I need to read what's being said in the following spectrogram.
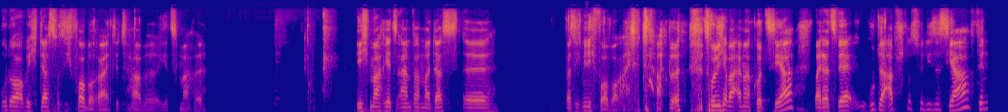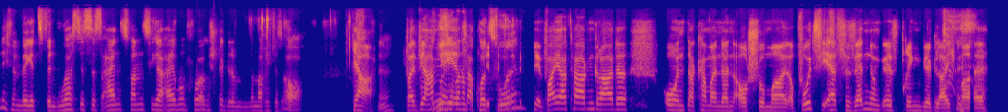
oder ob ich das, was ich vorbereitet habe, jetzt mache. Ich mache jetzt einfach mal das, äh, was ich nicht vorbereitet habe. Das hole ich aber einmal kurz her, weil das wäre ein guter Abschluss für dieses Jahr, finde ich. Wenn wir jetzt, wenn du hast jetzt das 21er Album vorgestellt, dann, dann mache ich das auch. Ja, Ne? weil wir haben ja jetzt noch kurz holen. den Feiertagen gerade und da kann man dann auch schon mal, obwohl es die erste Sendung ist, bringen wir gleich mal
